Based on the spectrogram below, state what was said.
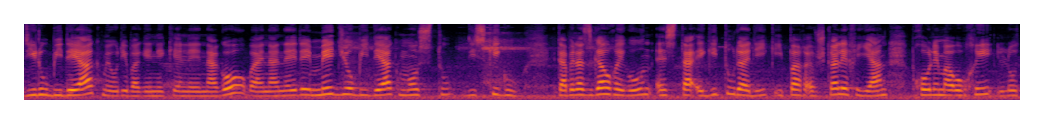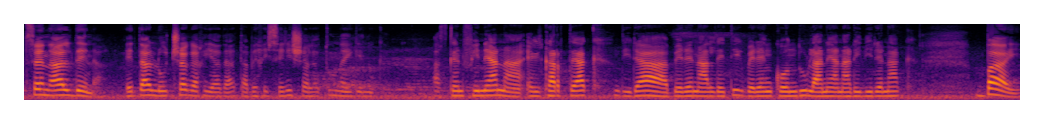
diru bideak, me hori bagenekien lehenago, baina nire medio bideak moztu dizkigu. Eta beraz gaur egun ez da egiturarik ipar Euskal Herrian problema hori lotzen aldena. Eta lotxagarria da, eta berriz ere salatu nahi genuke. Azken finean, elkarteak dira beren aldetik, beren kondu lanean ari direnak? Bai,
